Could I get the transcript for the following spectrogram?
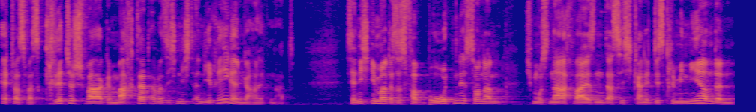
etwas, was kritisch war, gemacht hat, aber sich nicht an die Regeln gehalten hat. Es ist ja nicht immer, dass es verboten ist, sondern ich muss nachweisen, dass ich keine diskriminierenden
